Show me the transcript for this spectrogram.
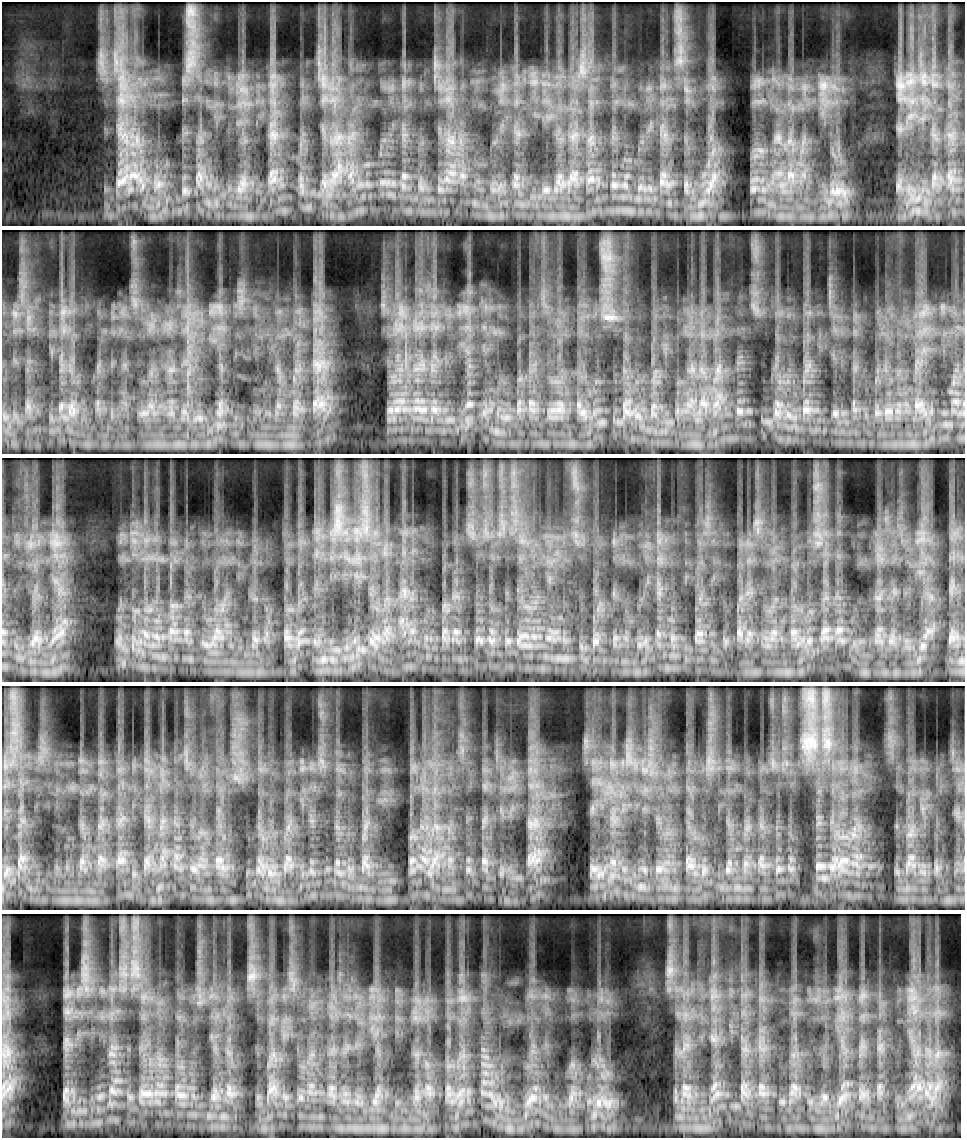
Secara umum desan itu diartikan pencerahan memberikan pencerahan memberikan ide gagasan dan memberikan sebuah pengalaman hidup. Jadi jika kartu desan kita gabungkan dengan seorang raja zodiak di sini menggambarkan seorang raja zodiak yang merupakan seorang Taurus suka berbagi pengalaman dan suka berbagi cerita kepada orang lain di mana tujuannya untuk mengembangkan keuangan di bulan Oktober. Dan di sini seorang anak merupakan sosok seseorang yang mensupport dan memberikan motivasi kepada seorang Taurus ataupun raja zodiak. Dan desan di sini menggambarkan dikarenakan seorang Taurus suka berbagi dan suka berbagi pengalaman serta cerita sehingga di sini seorang Taurus digambarkan sosok seseorang sebagai pencerah dan di sinilah seseorang Taurus dianggap sebagai seorang raja zodiak di bulan Oktober tahun 2020 selanjutnya kita kartu ratu zodiak dan kartunya adalah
